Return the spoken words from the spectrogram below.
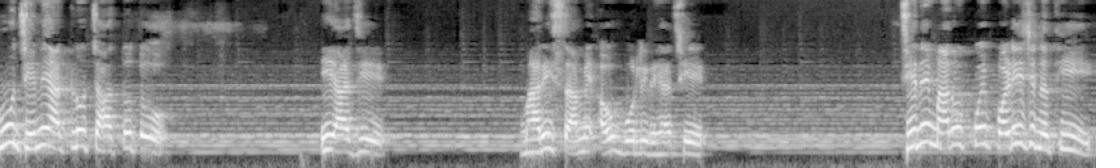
હું જેને આટલો ચાહતો તો એ આજે મારી સામે આવું બોલી રહ્યા છે. જેને મારું કોઈ પડી જ નથી.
